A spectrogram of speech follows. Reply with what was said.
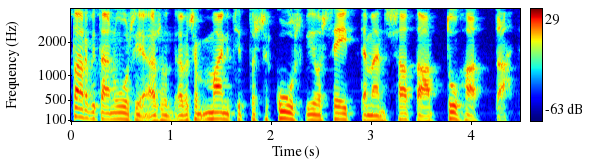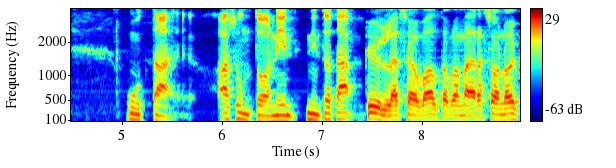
tarvitaan uusia asuntoja. Sä mainitsit tuossa 6-700 000 uutta asuntoa, niin, niin tota, Kyllä, se on valtava määrä. Se on noin 30-35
